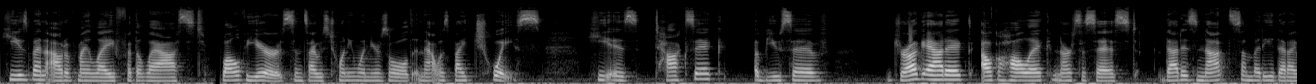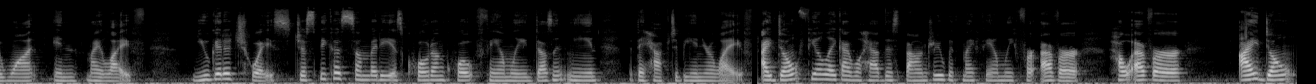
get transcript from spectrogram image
He's been out of my life for the last 12 years since I was 21 years old, and that was by choice. He is toxic, abusive, drug addict, alcoholic, narcissist. That is not somebody that I want in my life. You get a choice. Just because somebody is quote unquote family doesn't mean that they have to be in your life. I don't feel like I will have this boundary with my family forever. However, I don't,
